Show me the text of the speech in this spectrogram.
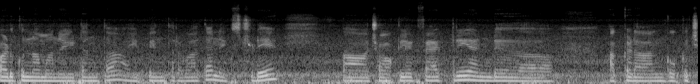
పడుకున్నాం ఆ నైట్ అంతా. అయిపోయిన తర్వాత next day chocolate factory and అక్కడ ఇంకొక చిన్న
